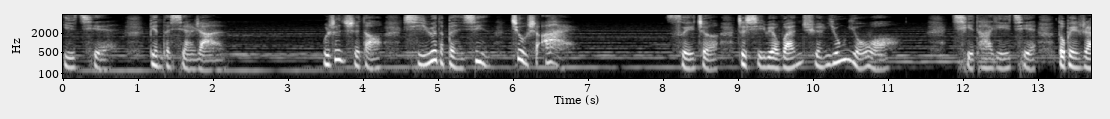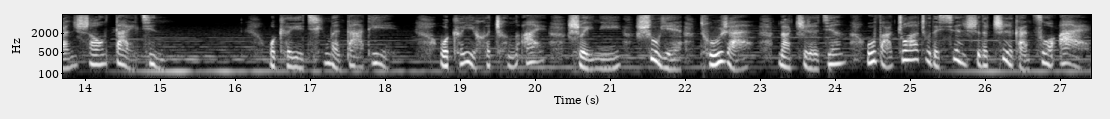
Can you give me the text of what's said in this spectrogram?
一切变得显然。我认识到喜悦的本性就是爱。随着这喜悦完全拥有我，其他一切都被燃烧殆尽。我可以亲吻大地。我可以和尘埃、水泥、树叶、土壤那指尖无法抓住的现实的质感做爱，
